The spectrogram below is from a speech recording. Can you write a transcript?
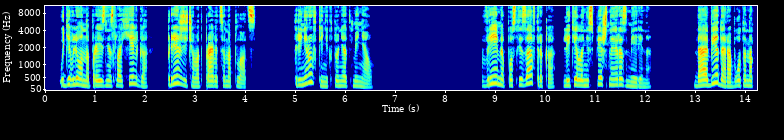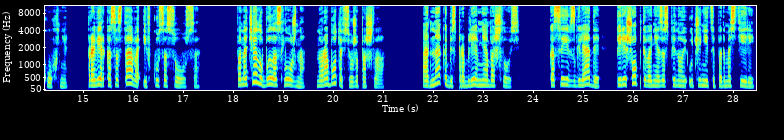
— Удивленно произнесла Хельга, прежде чем отправиться на плац. Тренировки никто не отменял. Время после завтрака летело неспешно и размеренно. До обеда работа на кухне, проверка состава и вкуса соуса. Поначалу было сложно, но работа все же пошла. Однако без проблем не обошлось. Косые взгляды, перешептывания за спиной ученицы подмастерий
